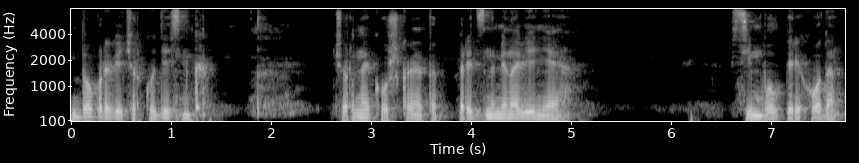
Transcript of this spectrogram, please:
Добрый вечер, кудесник. Черная кошка – это предзнаменовение, символ перехода.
